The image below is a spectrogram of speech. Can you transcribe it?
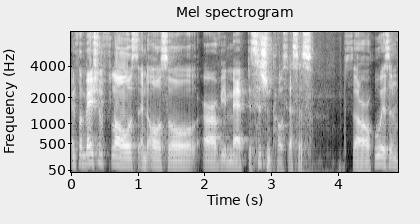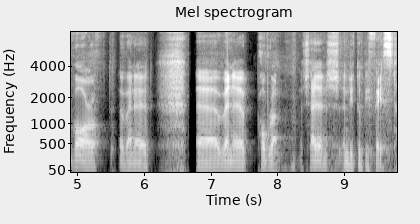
Information flows, and also uh, we map decision processes. So, who is involved when it uh, when a problem, a challenge, need to be faced.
